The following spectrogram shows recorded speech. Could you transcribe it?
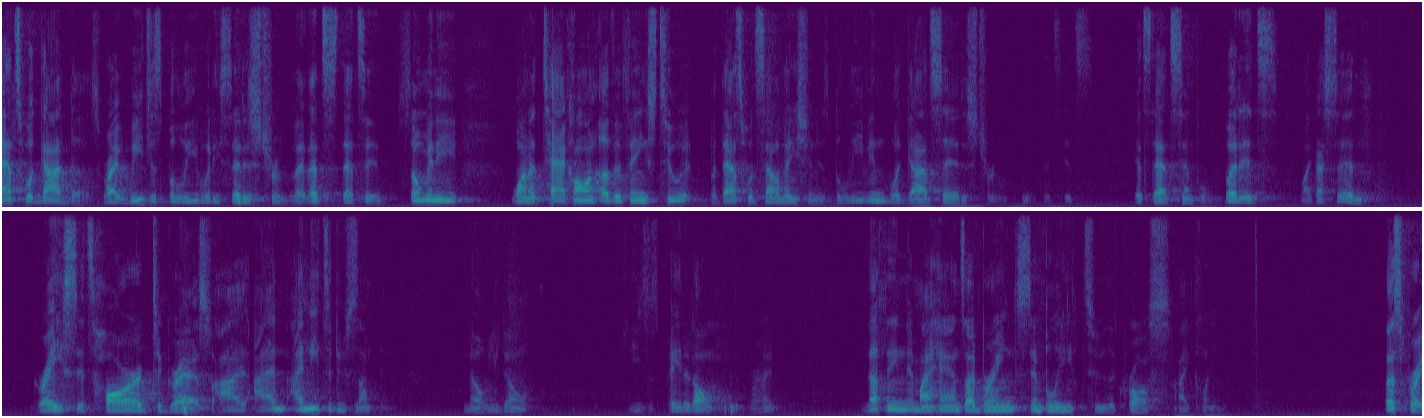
That's what God does, right? We just believe what He said is true. That, that's, that's it. So many want to tack on other things to it, but that's what salvation is believing what God said is true. It's, it's, it's that simple. But it's, like I said, grace, it's hard to grasp. I, I, I need to do something. No, you don't. Jesus paid it all, right? Nothing in my hands I bring, simply to the cross I cling. Let's pray.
